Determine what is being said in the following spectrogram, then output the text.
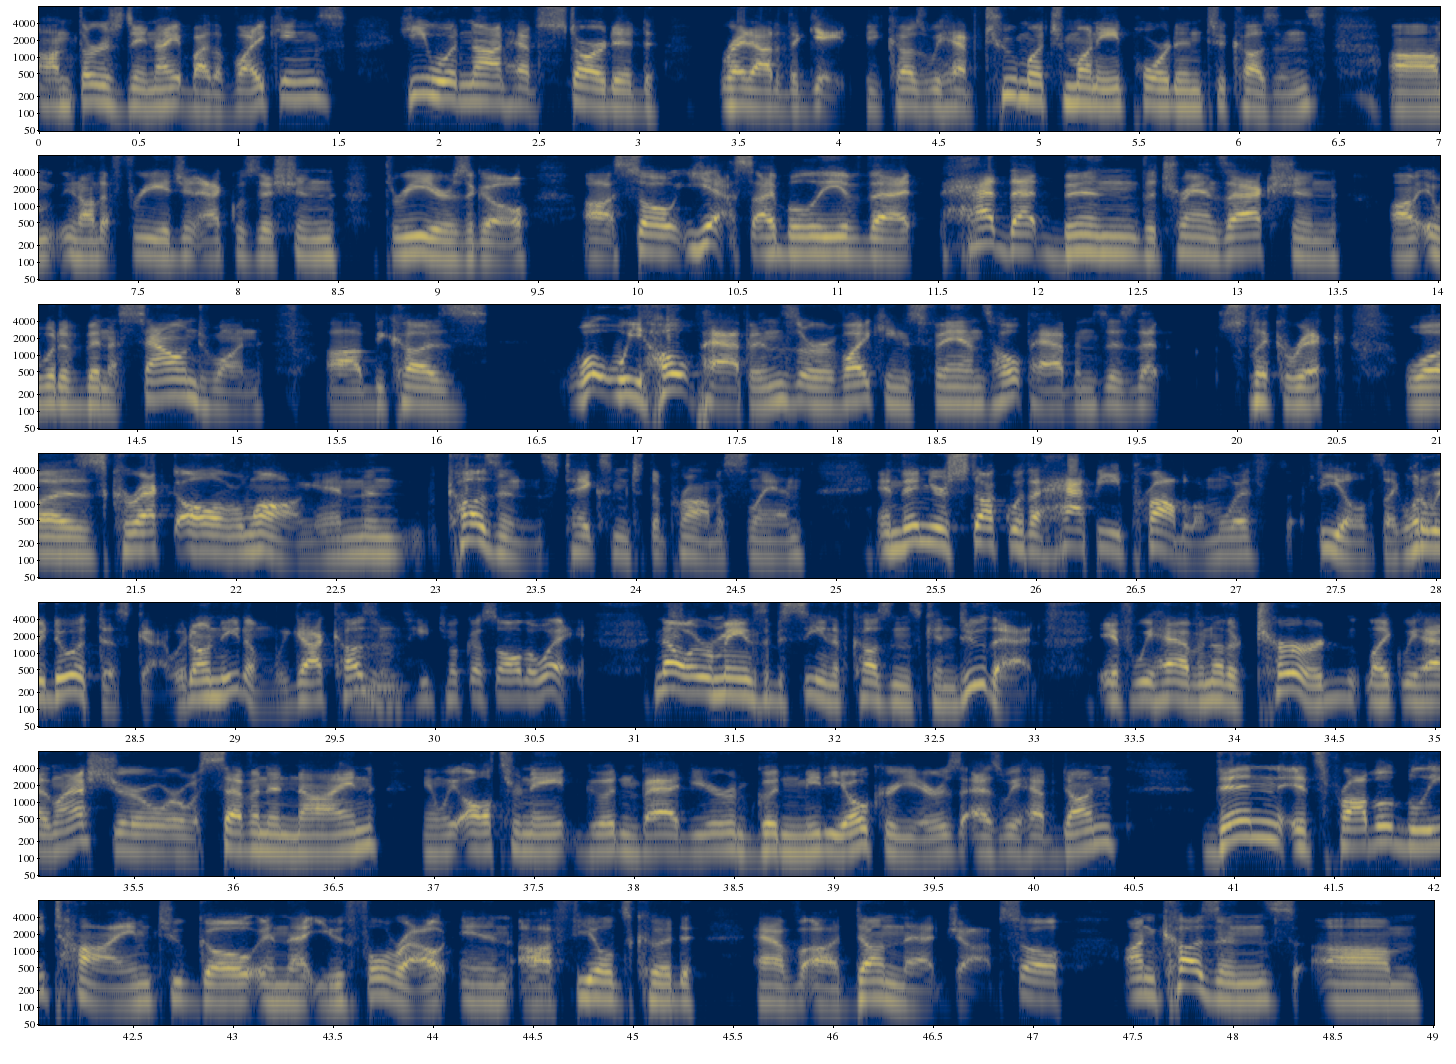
on Thursday night by the Vikings, he would not have started right out of the gate because we have too much money poured into Cousins. Um, you know that free agent acquisition three years ago. Uh, so yes, I believe that had that been the transaction, uh, it would have been a sound one uh, because what we hope happens, or Vikings fans hope happens, is that Slick Rick was correct all along. And then Cousins takes him to the promised land. And then you're stuck with a happy problem with Fields. Like, what do we do with this guy? We don't need him. We got Cousins. Mm-hmm. He took us all the way. Now it remains to be seen if Cousins can do that. If we have another turd like we had last year, where it was seven and nine, and we alternate good and bad year and good and mediocre years as we have done, then it's probably time to go in that youthful route. And uh, Fields could have uh, done that job. So on Cousins, um,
